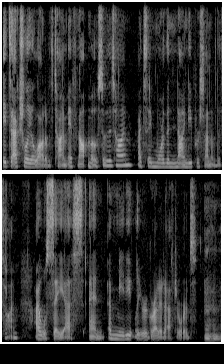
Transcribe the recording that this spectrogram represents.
it's actually a lot of the time, if not most of the time. I'd say more than 90% of the time, I will say yes and immediately regret it afterwards. Mm-hmm.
